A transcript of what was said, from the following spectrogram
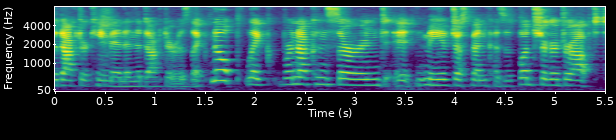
the doctor came in, and the doctor was like, Nope, like, we're not concerned. It may have just been because his blood sugar dropped.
